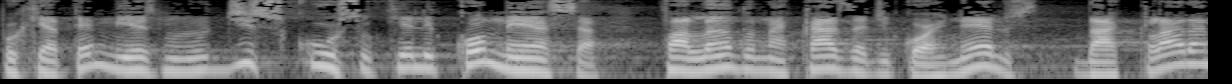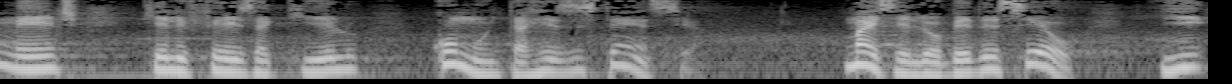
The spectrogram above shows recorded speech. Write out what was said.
Porque até mesmo no discurso que ele começa falando na casa de Cornélios, dá claramente que ele fez aquilo com muita resistência. Mas ele obedeceu. E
